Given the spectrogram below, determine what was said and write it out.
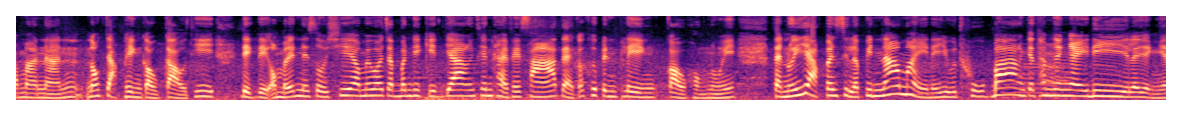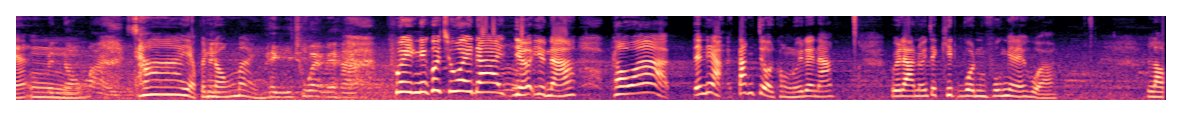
ประมาณนั้นนอกจากเพลงเก่าๆ ที่เด็กๆเอามาเล่นในโซเชียล ไม่ว่าจะบันดีกิจย่าง เช่นขายไฟฟ้า แต่ก็คือเป็นเพลงเก่าของนุ้ย แต่นุ้ยอยากเป็นศิลปินหน้าใหม่ใน YouTube บ้างจะทำยังไงดีอะไรอย่างเงี้ยมเป็นน้องใหม่ ใช่อยากเป็นน้องใหม่ เพลงนี้ช่วยไหมฮะ เพลงนี้ก็ช่วยได้เยอะอยู่นะ เพราะว่าเนี่ยตั้งโจทย์ของนุ้ยเลยนะ เวลานุ้ยจะคิดวนฟุ้งอยู่ในหัว เรา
